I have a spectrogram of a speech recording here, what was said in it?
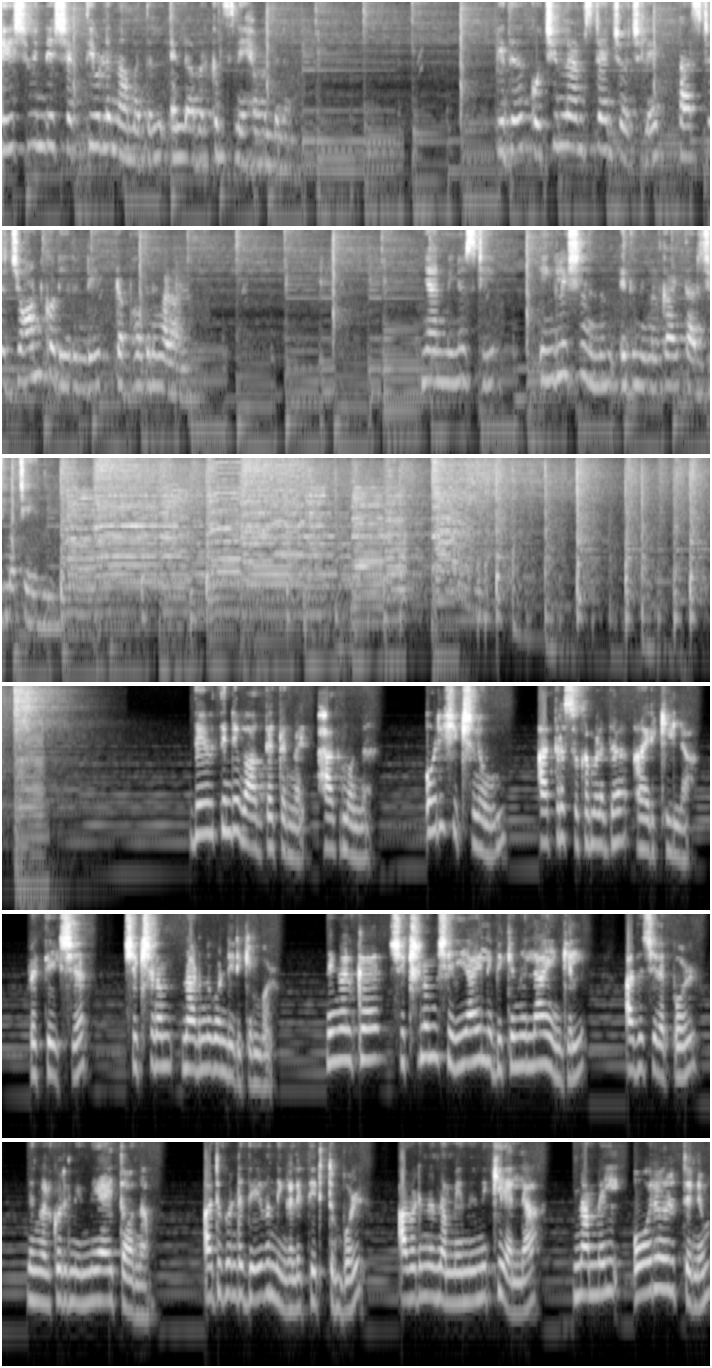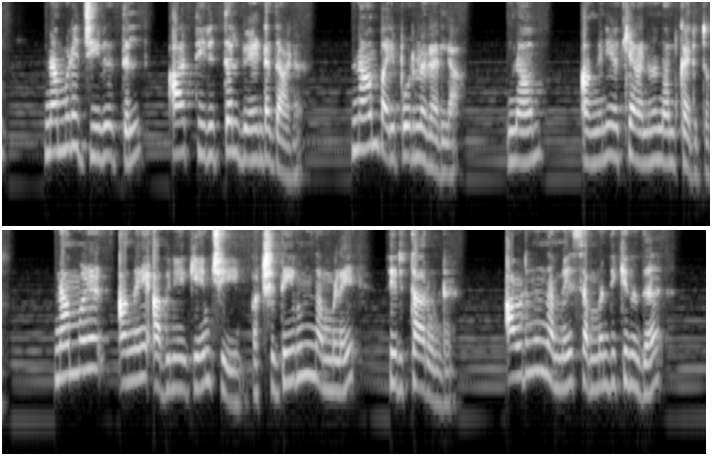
യേശുവിന്റെ ശക്തിയുള്ള നാമത്തിൽ എല്ലാവർക്കും സ്നേഹവന്ദനം. ഇത് കൊച്ചിൻ ലാംസ്റ്റാൻ ചർച്ചിലെ പാസ്റ്റർ ജോൺ കൊടിയറിന്റെ പ്രബോധനങ്ങളാണ്. ഞാൻ മിനു സ്റ്റീവ് ഇംഗ്ലീഷിൽ നിന്നും ഇത് നിങ്ങൾക്കായി തർജമ ചെയ്യുന്നു. ദൈവത്തിന്റെ വാഗ്ദത്തങ്ങൾ ഭാഗം ഭാഗമൊന്ന് ഒരു ശിക്ഷണവും അത്ര സുഖമുള്ളത് ആയിരിക്കില്ല. പ്രത്യേകിച്ച് ശിക്ഷണം നടന്നുകൊണ്ടിരിക്കുമ്പോൾ. നിങ്ങൾക്ക് ശിക്ഷണം ശരിയായി ലഭിക്കുന്നില്ല എങ്കിൽ അത് ചിലപ്പോൾ നിങ്ങൾക്കൊരു നിന്ദയായി തോന്നാം. അതുകൊണ്ട് ദൈവം നിങ്ങളെ തിരുത്തുമ്പോൾ അവിടുന്ന് നമ്മെ നിന്ദിക്കുകയല്ല നമ്മിൽ ഓരോരുത്തരും നമ്മുടെ ജീവിതത്തിൽ ആ തിരുത്തൽ വേണ്ടതാണ്. നാം പരിപൂർണരല്ല. നാം അങ്ങനെയൊക്കെയാണെന്ന് നാം കരുതും. നമ്മൾ അങ്ങനെ അഭിനയിക്കുകയും ചെയ്യും പക്ഷെ ദൈവം നമ്മളെ തിരുത്താറുണ്ട്. അവിടുന്ന് നമ്മെ സംബന്ധിക്കുന്നത്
